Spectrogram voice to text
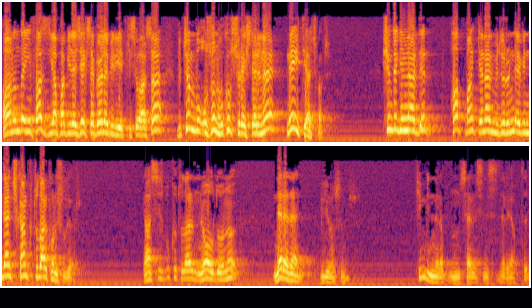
anında infaz yapabilecekse böyle bir yetkisi varsa bütün bu uzun hukuk süreçlerine ne ihtiyaç var? Şimdi günlerdir Halkbank Genel Müdürü'nün evinden çıkan kutular konuşuluyor. Ya siz bu kutuların ne olduğunu nereden biliyorsunuz? Kim bin lira bunun servisini sizlere yaptı?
